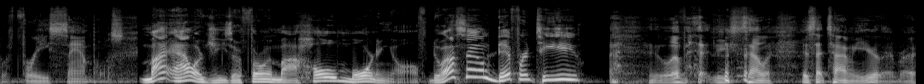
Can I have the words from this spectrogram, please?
with free samples. My allergies are throwing my whole morning off. Do I sound different to you? A little bit. You sound like it's that time of year, though, bro.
